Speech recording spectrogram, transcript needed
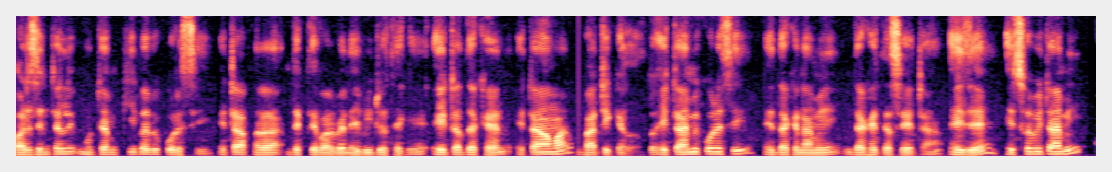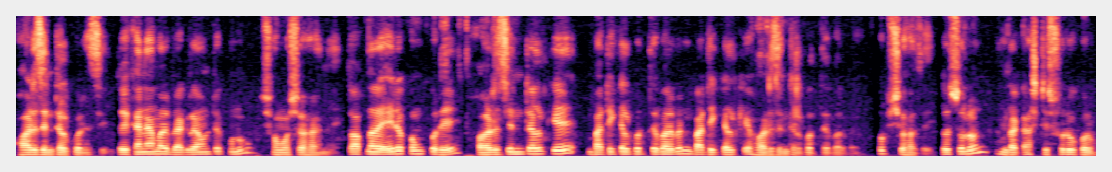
হরিজন্টাল মোটে আমি কীভাবে করেছি, এটা আপনারা দেখতে পারবেন এই ভিডিও থেকে। এটা দেখেন, এটা আমার ভার্টিক্যাল তো এটা আমি করেছি, এই দেখেন আমি দেখাইতেছি এটা। এই যে, এই ছবিটা আমি হরিজেন্টাল করেছি। তো এখানে আমার ব্যাকগ্রাউন্ডে কোনো সমস্যা হয় নাই। তো আপনারা এরকম করে হরিজেন্টালকে ভার্টিক্যাল করতে পারবেন ভার্টিক্যালকে হরিজেন্টাল করতে পারবেন। খুব সহজেই। তো চলুন, আমরা কাজটি শুরু করব।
